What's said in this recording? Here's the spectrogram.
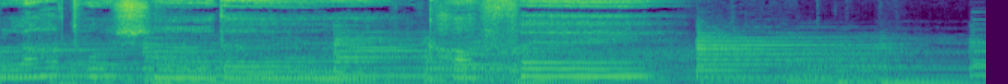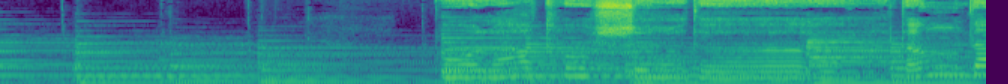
拉图式的咖啡，柏拉图式的等待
